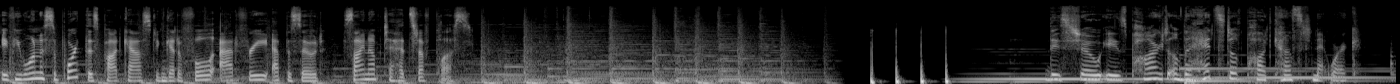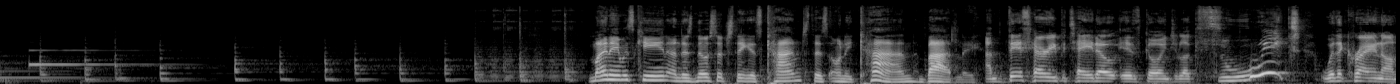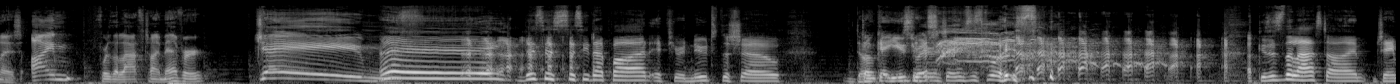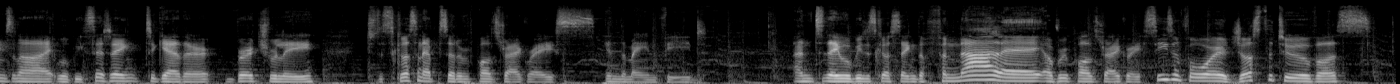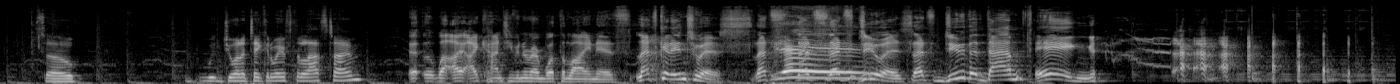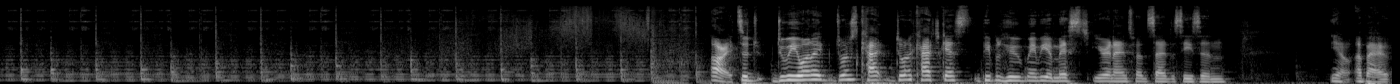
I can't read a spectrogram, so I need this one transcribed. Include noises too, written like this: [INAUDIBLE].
If you want to support this podcast and get a full ad free episode, sign up to Headstuff Plus. This show is part of the Headstuff Podcast Network. My name is Keen, and there's no such thing as can't, there's only can badly. And this hairy potato is going to look sweet with a crown on it. I'm, for the last time ever, James! Hey! [LAUGHS] this is Sissy That Pod. If you're new to the show, Don't don't get used to it. hearing James's voice. [LAUGHS] [LAUGHS] Because this is the last time James and I will be sitting together virtually to discuss an episode of RuPaul's Drag Race in the main feed. And today we'll be discussing the finale of RuPaul's Drag Race Season 4, just the two of us. So, do you want to take it away for the last time? Uh, well, I, I can't even remember what the line is. Let's get into it. Let's Yay! let's let's do it. Let's do the damn thing. [LAUGHS] All right. So, do, we want to do you want to catch do you want to catch guess people who maybe have missed your announcement at the start of the season? You know about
